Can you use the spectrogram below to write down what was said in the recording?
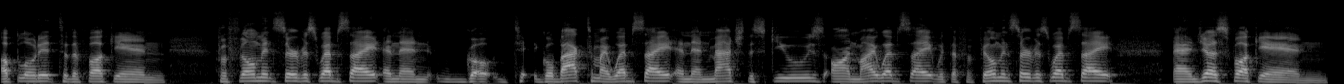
upload it to the fucking fulfillment service website and then go t- go back to my website and then match the SKUs on my website with the fulfillment service website and just fucking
